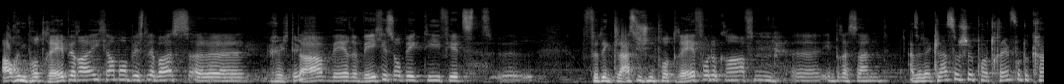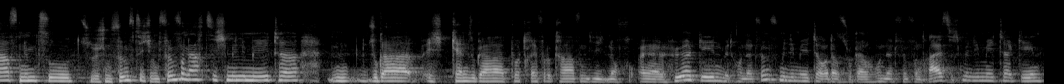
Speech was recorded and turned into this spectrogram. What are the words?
auch im Porträtbereich haben wir ein bisschen was. Äh, Richtig. Da wäre welches Objektiv jetzt äh, für den klassischen Porträtfotografen äh, interessant? Also der klassische Porträtfotograf nimmt so zwischen 50 und 85 mm. Sogar, ich kenne sogar Porträtfotografen, die noch äh, höher gehen mit 105 mm oder sogar 135 mm gehen.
